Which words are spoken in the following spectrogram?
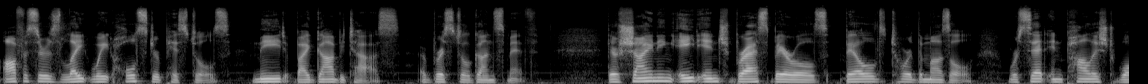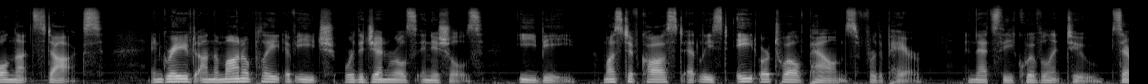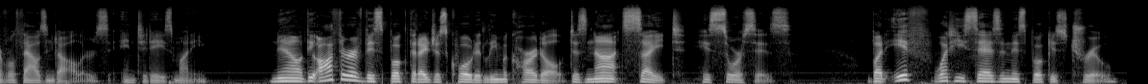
officers' lightweight holster pistols made by Gabbitas, a Bristol gunsmith. Their shining 8 inch brass barrels, belled toward the muzzle, were set in polished walnut stocks. Engraved on the monoplate of each were the general's initials, EB. Must have cost at least 8 or 12 pounds for the pair. And that's the equivalent to several thousand dollars in today's money. Now, the author of this book that I just quoted, Lee McCardell, does not cite his sources. But if what he says in this book is true,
